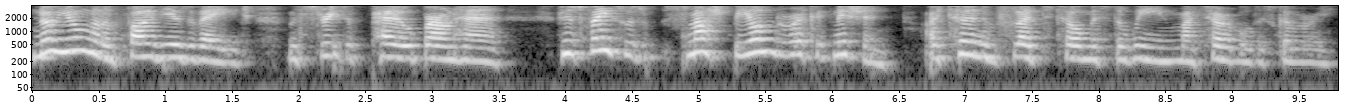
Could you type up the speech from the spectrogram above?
no younger than five years of age, with streaks of pale brown hair, whose face was smashed beyond recognition. I turned and fled to tell Mr. Ween my terrible discovery.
